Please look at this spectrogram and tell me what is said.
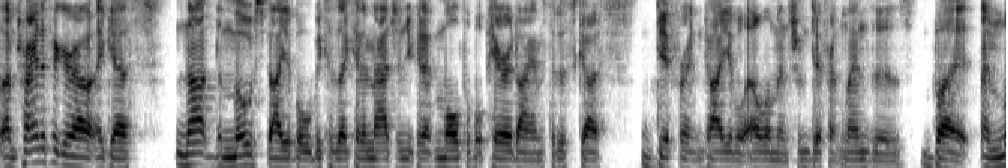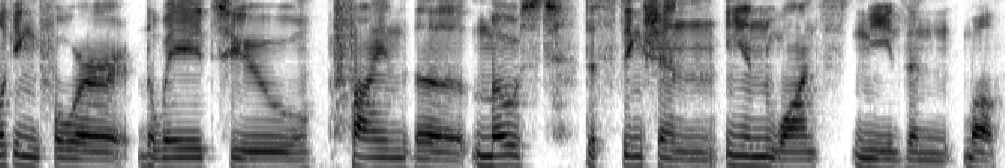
i'm trying to figure out i guess not the most valuable because i can imagine you could have multiple paradigms to discuss different valuable elements from different lenses. But i'm looking for the way to find the most distinction in wants needs and well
